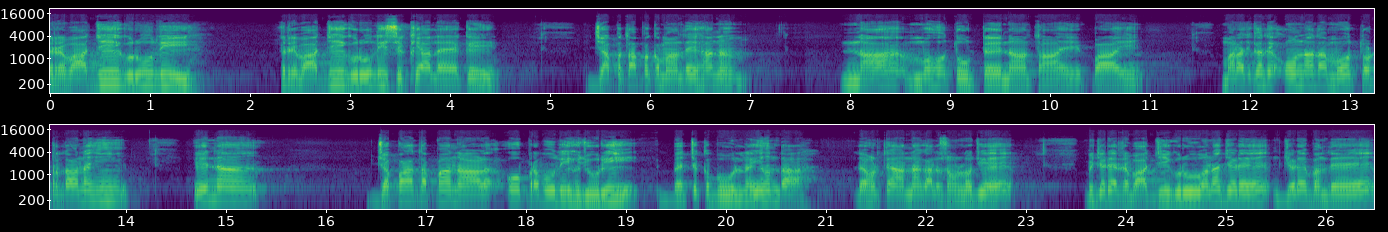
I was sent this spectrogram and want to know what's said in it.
ਰਿਵਾਜੀ ਗੁਰੂ ਦੀ, ਰਿਵਾਜੀ ਗੁਰੂ ਦੀ ਸਿੱਖਿਆ ਲੈ ਕੇ ਜਪ ਤਪ ਕਮਾਉਂਦੇ ਹਨ, ਨਾ ਮੋਹ ਟੂਟੇ, ਨਾ ਥਾਏ ਪਾਏ। ਮਹਾਰਾਜ ਕਹਿੰਦੇ, ਉਹਨਾਂ ਦਾ ਮੋਹ ਟੁੱਟਦਾ ਨਹੀਂ। ਇਹਨਾਂ ਜਪਾਂ ਤਪਾਂ ਨਾਲ ਉਹ ਪ੍ਰਭੂ ਦੀ ਹਜ਼ੂਰੀ ਵਿੱਚ ਕਬੂਲ ਨਹੀਂ ਹੁੰਦਾ। ਲੈ ਹੁਣ ਧਿਆਨ ਨਾਲ ਗੱਲ ਸੁਣ ਲਓ ਜੀ ਇਹ, ਵੀ ਜਿਹੜੇ ਰਿਵਾਜੀ ਗੁਰੂ ਆ ਨਾ ਜਿਹੜੇ ਜਿਹੜੇ ਬੰਦੇ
